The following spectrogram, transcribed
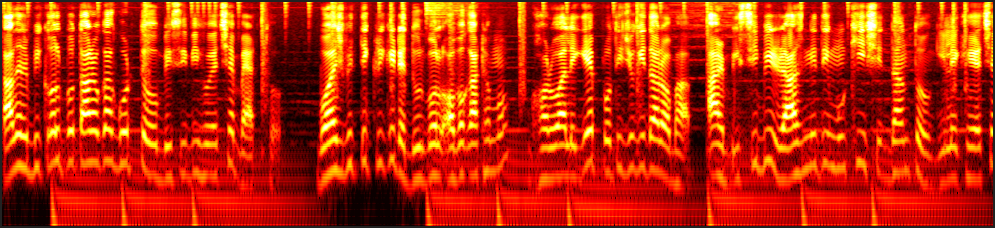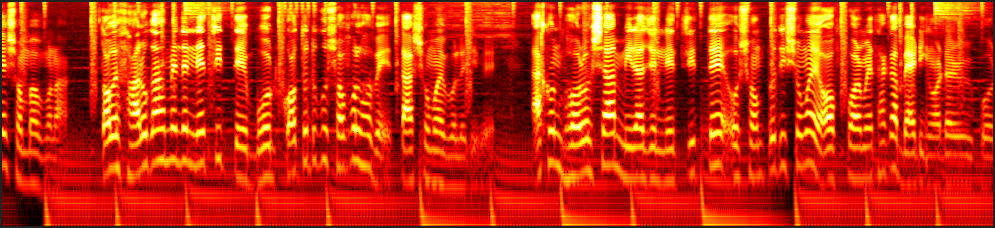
তাদের বিকল্প তারকা গড়তেও বিসিবি হয়েছে ব্যর্থ। বয়সভিত্তিক ক্রিকেটে দুর্বল অবকাঠামো, ঘরোয়া লিগে প্রতিযোগিতার অভাব আর বিসিবির রাজনীতিমুখী সিদ্ধান্ত গিলে খেয়েছে সম্ভাবনা। তবে ফারুক আহমেদের নেতৃত্বে বোর্ড কতটুকু সফল হবে, তা সময় বলে দিবে। এখন ভরসা মিরাজের নেতৃত্বে ও সম্প্রতি সময়ে অফ ফর্মে থাকা ব্যাটিং অর্ডারের উপর।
